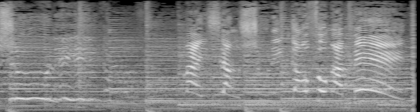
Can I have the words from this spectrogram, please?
树林，迈向树林高峰，阿门。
